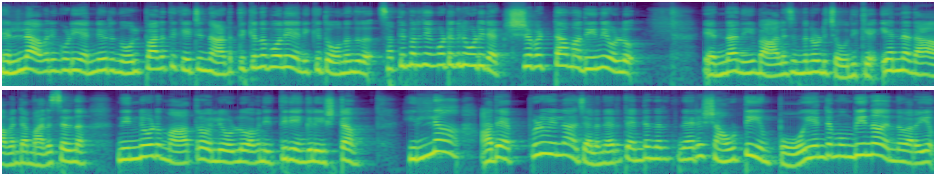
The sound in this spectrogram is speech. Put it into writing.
എല്ലാവരും കൂടി എന്നെ ഒരു നൂൽപ്പാലത്ത് കയറ്റി നടത്തിക്കുന്ന പോലെ എനിക്ക് തോന്നുന്നത്. സത്യം പറഞ്ഞ് എങ്ങോട്ടെങ്കിലും ഓടി രക്ഷപ്പെട്ടാൽ മതിയെന്നേ ഉള്ളൂ. എന്നാ നീ ബാലചന്ദ്രനോട് ചോദിക്കുക എന്നതാ അവന്റെ മനസ്സിൽ നിന്ന് നിന്നോട് മാത്രമല്ലേ ഉള്ളൂ അവൻ ഇത്തിരിയെങ്കിലും ഇഷ്ടം. ഇല്ല അതെപ്പോഴും ഇല്ല. ചില നേരത്തെ എന്റെ നേരെ ഷൗട്ട് ചെയ്യും. പോയി എന്റെ മുമ്പിൽ നിന്ന് എന്ന് പറയും.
